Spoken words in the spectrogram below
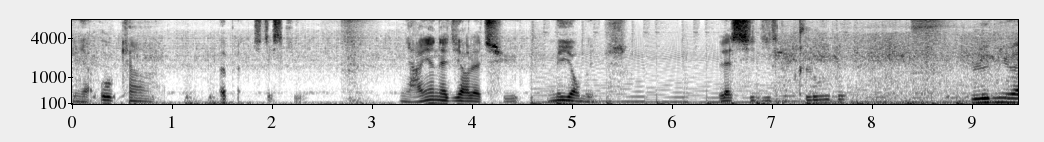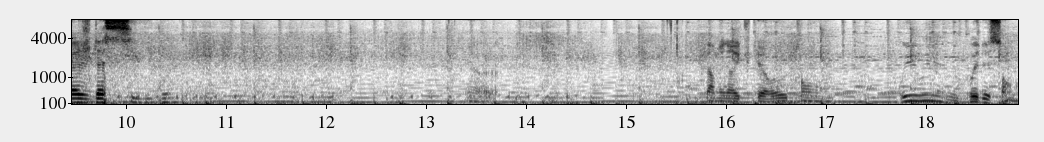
Il n'y a aucun... Hop, petite esquive. Il n'y a rien à dire là-dessus. Meilleur bonus. L'acidité cloud. Le nuage d'acide. Voilà. Permet de récupérer autant... Oui, oui, vous pouvez descendre.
